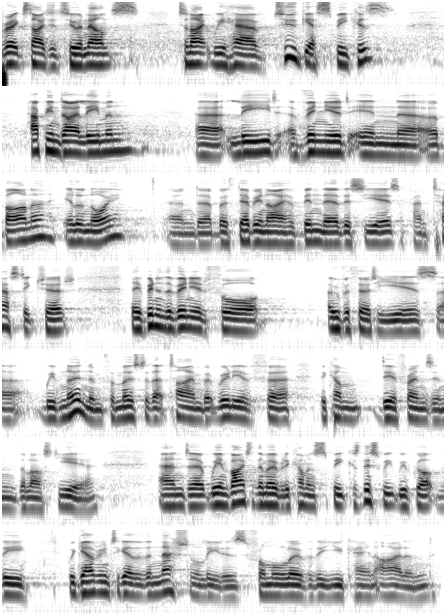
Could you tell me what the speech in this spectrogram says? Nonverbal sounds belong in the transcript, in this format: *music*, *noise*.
I'm very excited to announce tonight we have two guest speakers. Happy and Di Leman uh, lead a vineyard in uh, Urbana, Illinois. And uh, both Debbie and I have been there this year. It's a fantastic church. They've been in the vineyard for over 30 years. Uh, we've known them for most of that time, but really have uh, become dear friends in the last year. And uh, we invited them over to come and speak because this week we've got the, we're gathering together the national leaders from all over the UK and Ireland.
